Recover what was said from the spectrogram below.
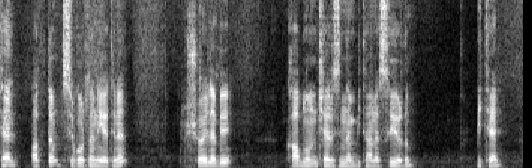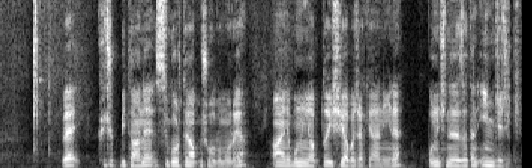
tel attım sigorta niyetine. Şöyle bir kablonun içerisinden bir tane sıyırdım. Bir tel. Ve küçük bir tane sigorta yapmış oldum oraya. Aynı bunun yaptığı işi yapacak yani yine. Bunun içinde de zaten incecik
